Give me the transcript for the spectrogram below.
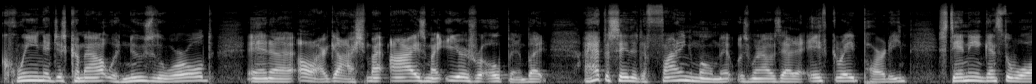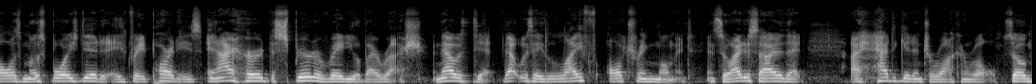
Queen had just come out with News of the World, and uh, oh my gosh, my eyes, my ears were open. But I have to say, the defining moment was when I was at an eighth grade party, standing against the wall as most boys did at eighth grade parties, and I heard "The Spirit of Radio" by Rush, and that was it. That was a life-altering moment, and so I decided that I had to get into rock and roll. So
